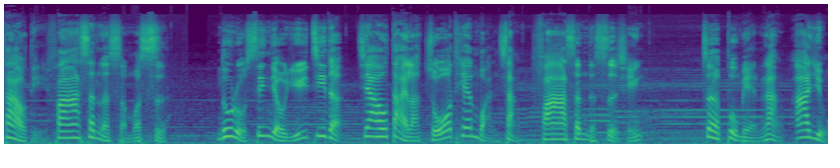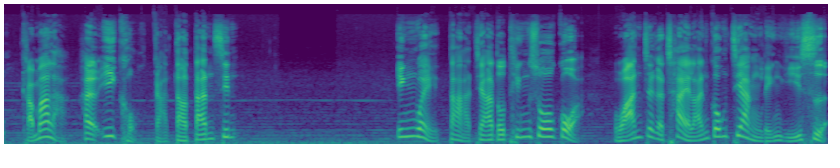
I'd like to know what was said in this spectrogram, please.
到底发生了什么事。露露心有余悸地交代了昨天晚上发生的事情。这不免让阿友、卡玛拉还有伊口感到担心，因为大家都听说过啊，玩这个蔡澜宫降临仪式，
